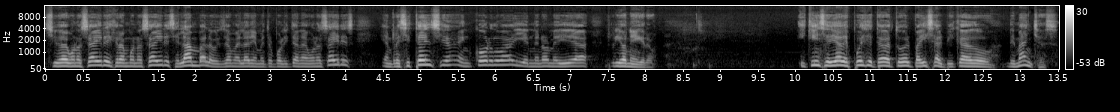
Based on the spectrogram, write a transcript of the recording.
Ciudad de Buenos Aires, Gran Buenos Aires, el AMBA, lo que se llama el área metropolitana de Buenos Aires, en Resistencia, en Córdoba y en menor medida Río Negro. Y 15 días después estaba todo el país salpicado de manchas.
